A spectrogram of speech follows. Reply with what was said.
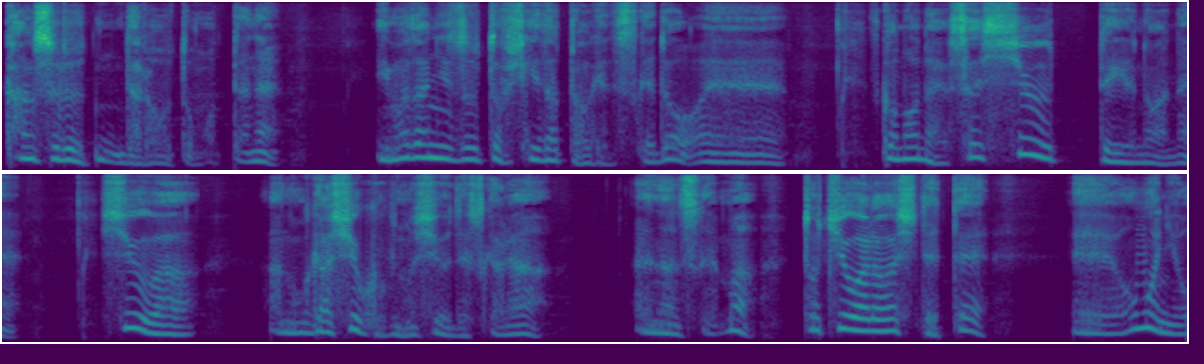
関するんだろうと思ってねいまだにずっと不思議だったわけですけど、えー、このね「雪舟」っていうのはね州はあの合衆国の州ですからあれなんですけどまあ土地を表してて、えー、主に大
